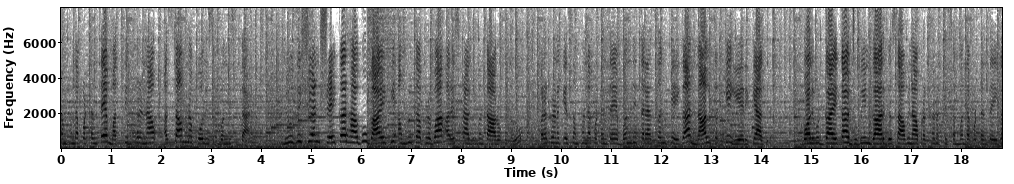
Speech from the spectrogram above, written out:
ಸಂಬಂಧಪಟ್ಟಂತೆ ಮತ್ತಿಬ್ಬರನ್ನ ಅಸ್ಸಾಂನ ಪೊಲೀಸರು ಬಂಧಿಸಿದ್ದಾರೆ. ಮ್ಯೂಸಿಷಿಯನ್ ಶೇಖರ್ ಹಾಗೂ ಗಾಯಕಿ ಅಮೃತ ಪ್ರಭಾ ಅರೆಸ್ಟ್ ಆಗಿರುವಂತಹ ಆರೋಪಗಳು ಪ್ರಕರಣಕ್ಕೆ ಸಂಬಂಧಪಟ್ಟಂತೆ ಬಂಧಿತರ ಸಂಖ್ಯೆ ಈಗ ನಾಲ್ಕಕ್ಕೆ ಏರಿಕೆ ಆಗಿದೆ. ಬಾಲಿವುಡ್ ಗಾಯಕ ಜುಬೀನ್ ಗಾರ್ಗ್ ಸಾವಿನ ಪ್ರಕರಣಕ್ಕೆ ಸಂಬಂಧಪಟ್ಟಂತೆ ಈಗ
